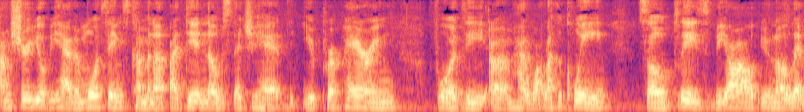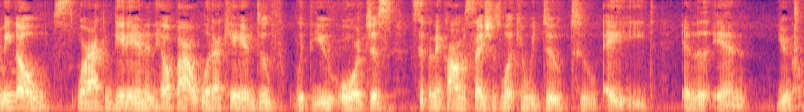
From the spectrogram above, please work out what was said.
I'm sure you'll be having more things coming up. I did notice that you had you're preparing for the um, How to Walk Like a Queen. So please be all you know. Let me know where I can get in and help out what I can do with you, or just sipping in conversations. What can we do to aid in the in you know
